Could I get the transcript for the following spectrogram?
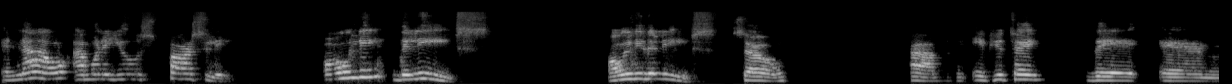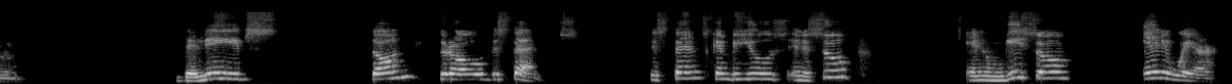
And now I'm gonna use parsley. Only the leaves. Only the leaves. So um, if you take the um, the leaves, don't throw the stems. The stems can be used in a soup, in un guiso, anywhere,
